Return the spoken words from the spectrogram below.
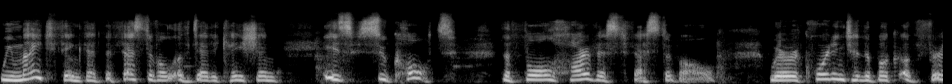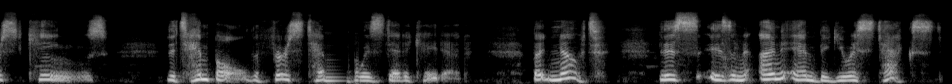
we might think that the festival of dedication is Sukkot, the fall harvest festival, where according to the book of First Kings, the temple, the first temple was dedicated. But note, this is an unambiguous text.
